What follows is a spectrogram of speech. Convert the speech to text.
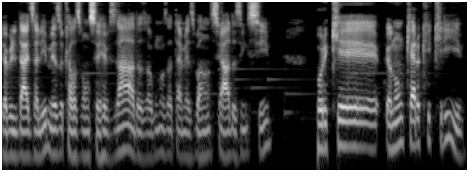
de habilidades ali, mesmo que elas vão ser revisadas, algumas até mesmo balanceadas em si, porque eu não quero que crie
